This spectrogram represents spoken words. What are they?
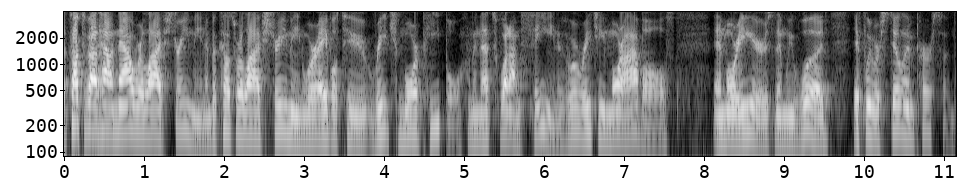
I talked about how now we're live streaming, and because we're live streaming, we're able to reach more people. I mean, that's what I'm seeing is we're reaching more eyeballs and more ears than we would if we were still in person.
